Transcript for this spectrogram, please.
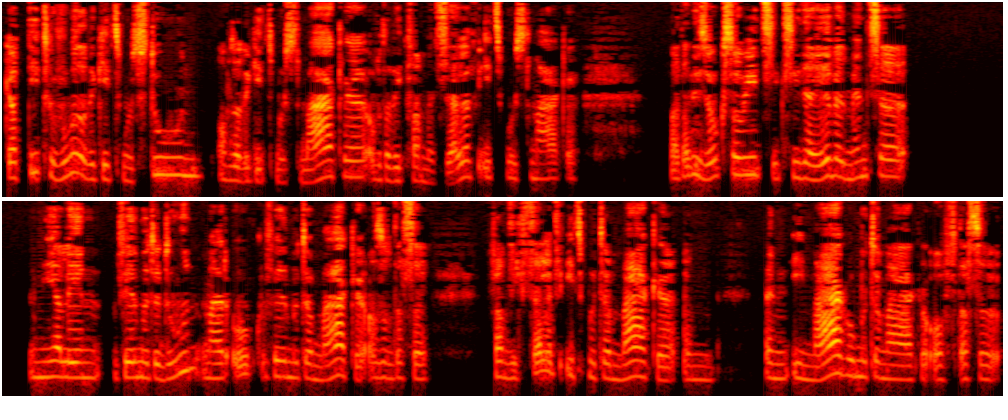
had niet het gevoel dat ik iets moest doen, of dat ik iets moest maken, of dat ik van mezelf iets moest maken. Maar dat is ook zoiets. Ik zie dat heel veel mensen niet alleen veel moeten doen, maar ook veel moeten maken. Alsof dat ze van zichzelf iets moeten maken. Een, een imago moeten maken. Of dat ze,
